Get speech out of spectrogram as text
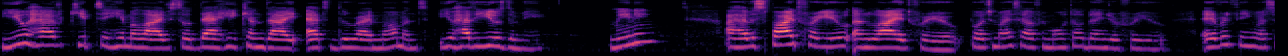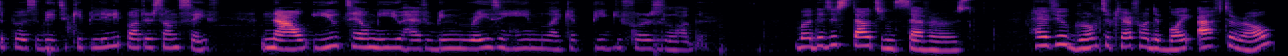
You have kept him alive so that he can die at the right moment. You have used me. Meaning? I have spied for you and lied for you, put myself in mortal danger for you. Everything was supposed to be to keep Lily Potter's son safe. Now you tell me you have been raising him like a pig for slaughter. But this is doubting, Severus. Have you grown to care for the boy after all?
